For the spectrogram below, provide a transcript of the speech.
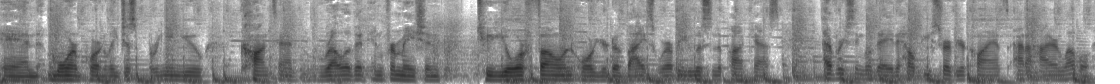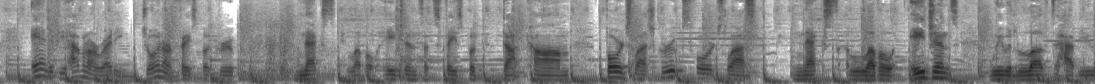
and more importantly, just bringing you content, relevant information to your phone or your device, wherever you listen to podcasts, every single day to help you serve your clients at a higher level. And if you haven't already, join our Facebook group, Next Level Agents. That's facebook.com forward slash groups forward slash next level agents. We would love to have you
